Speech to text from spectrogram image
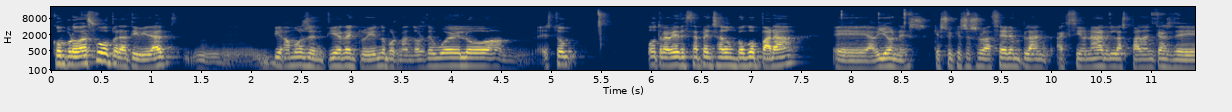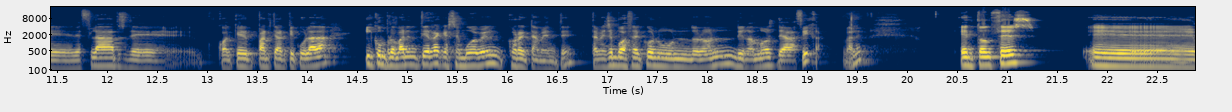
Comprobar su operatividad, mm, digamos, en tierra, incluyendo por mandos de vuelo. Esto, otra vez, está pensado un poco para eh, aviones, que eso que se suele hacer en plan accionar las palancas de, flaps, de cualquier parte articulada y comprobar en tierra que se mueven correctamente. También se puede hacer con un dron, digamos, de ala fija, ¿vale? Entonces, eh,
